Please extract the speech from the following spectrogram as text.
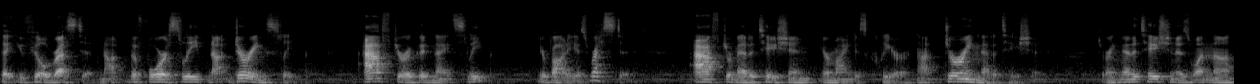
that you feel rested, not before sleep, not during sleep. After a good night's sleep, your body is rested. After meditation, your mind is clear, not during meditation. During meditation is when the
